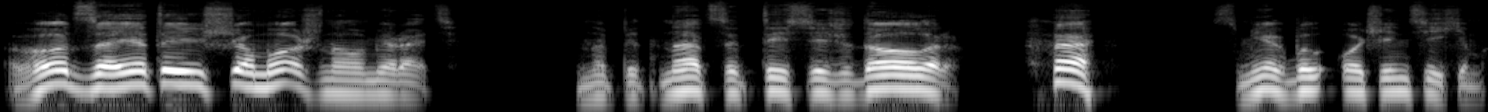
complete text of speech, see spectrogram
Вот за это еще можно умирать. Но пятнадцать тысяч долларов? Ха! Смех был очень тихим.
